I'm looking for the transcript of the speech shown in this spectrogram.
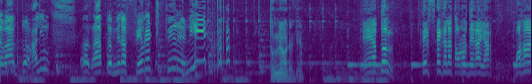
कबाब दो हालिम और आपका मेरा फेवरेट फिरनी तुमने ऑर्डर किया। ए अब्दुल फिर से गलत ऑर्डर दे रहा यार। वहाँ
